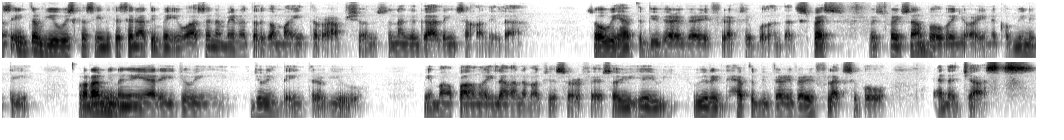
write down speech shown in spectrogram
sa interviewees kasi hindi kasi natin may iwasan na mayroon talaga mga interruptions na nanggagaling sa kanila. So we have to be very, very flexible on that. For example, when you are in a community, maraming nangyayari during during the interview. May mga pangailangan na magsisurface. So you, we have to be very, very flexible and adjust.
